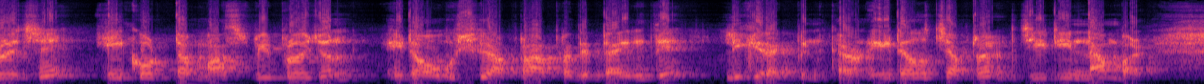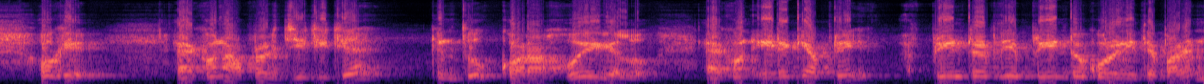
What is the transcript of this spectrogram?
রয়েছে, এই কোডটা মাস্ট বি প্রয়োজন। এটা অবশ্যই আপনারা আপনাদের ডায়েরিতে লিখে রাখবেন, কারণ এটা হচ্ছে আপনার জিডি নাম্বার ওকে এখন আপনার জিডিটা কিন্তু করা হয়ে গেল। এখন এটাকে আপনি প্রিন্টার দিয়ে প্রিন্টও করে নিতে পারেন।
